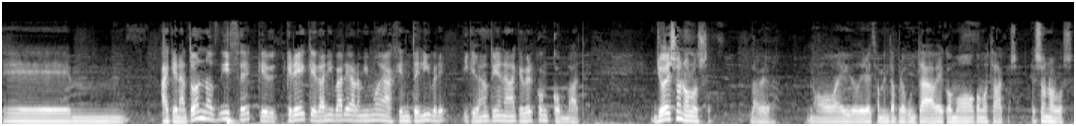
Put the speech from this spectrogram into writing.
Eh, Akenatón nos dice que cree que Dani Vare ahora mismo es agente libre y que ya no tiene nada que ver con combate. Yo eso no lo sé, la verdad. No he ido directamente a preguntar a ver cómo, cómo está la cosa. Eso no lo sé.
